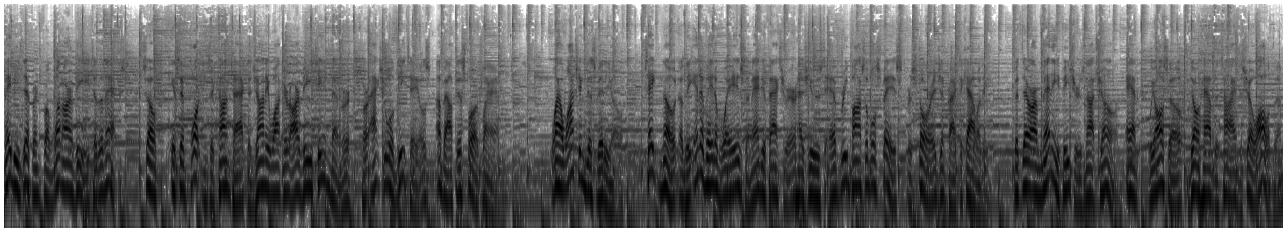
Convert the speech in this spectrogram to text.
may be different from one RV to the next. So it's important to contact a Johnnie Walker RV team member for actual details about this floor plan. While watching this video, Take note of the innovative ways the manufacturer has used every possible space for storage and practicality. But there are many features not shown, and we also don't have the time to show all of them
